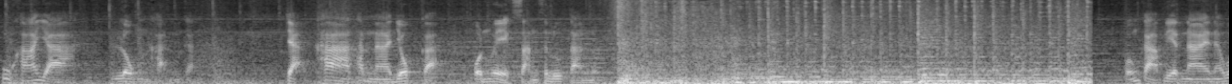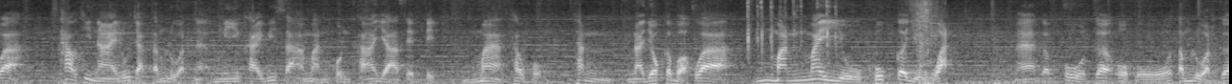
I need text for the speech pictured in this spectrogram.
ผู้ค้ายาลงขันกัน จะฆ่าท่านนายกกับพลเวกสันสรุตานนท์ผมกราบเรียนนายนะว่า เท่าที่นายรู้จักตำรวจนะมีใครวิสามันคนค้ายาเสพติดมากเท่าผม ท่านนายกก็บอกว่ามันไม่อยู่คุกก็อยู่วัดนะก็พูดก็โอ้โหตำรวจก็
